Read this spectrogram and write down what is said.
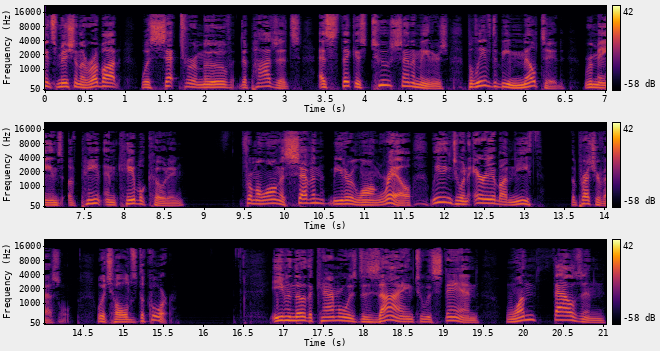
its mission, the robot was set to remove deposits as thick as two centimeters, believed to be melted remains of paint and cable coating from along a seven meter long rail leading to an area beneath the pressure vessel, which holds the core. Even though the camera was designed to withstand 1,000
